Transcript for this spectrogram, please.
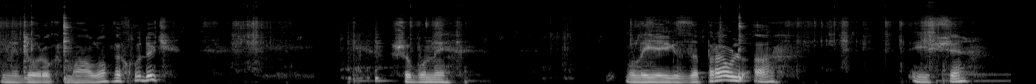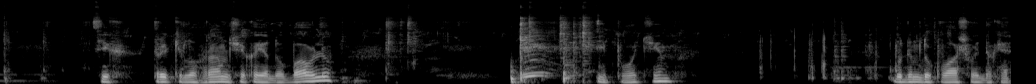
помідорок мало виходить. Щоб вони були, я їх заправлю, а і ще цих 3 кілограмчика я добавлю. І потім будемо доквашувати таке.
